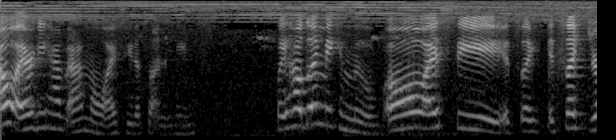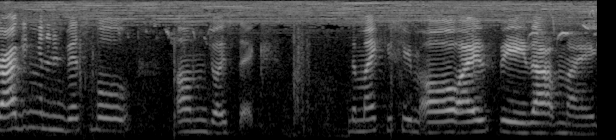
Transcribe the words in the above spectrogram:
oh, I already have ammo. I see, that's what it means. Wait, how do I make him move? Oh, I see. It's like it's like dragging an invincible um joystick. The mic you see Oh, I see that mic.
